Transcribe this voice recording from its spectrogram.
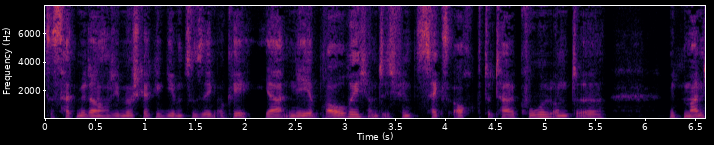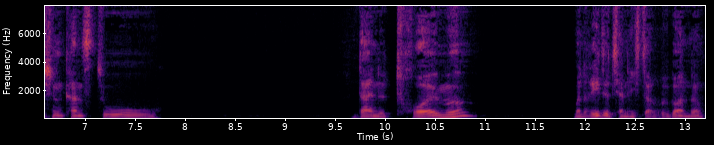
das hat mir dann noch die Möglichkeit gegeben zu sagen, okay, ja, Nähe brauche ich und ich finde Sex auch total cool und äh, mit manchen kannst du deine Träume, man redet ja nicht darüber, ne?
